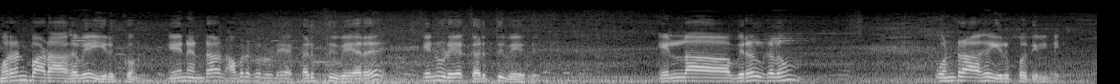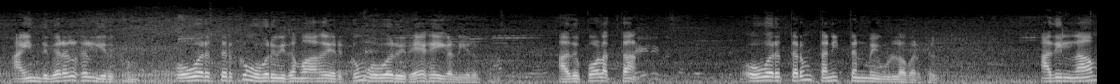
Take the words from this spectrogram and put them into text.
முரண்பாடாகவே இருக்கும். ஏனென்றால் அவர்களுடைய கருத்து வேறு என்னுடைய கருத்து வேறு. எல்லா விரல்களும் ஒன்றாக இருப்பதில்லை. ஐந்து விரல்கள் இருக்கும். ஒவ்வொருத்தருக்கும் ஒவ்வொரு விதமாக இருக்கும். ஒவ்வொரு ரேகைகள் இருக்கும். அதுபோலத்தான் ஒவ்வொருத்தரும் தனித்தன்மை உள்ளவர்கள். அதில் நாம்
